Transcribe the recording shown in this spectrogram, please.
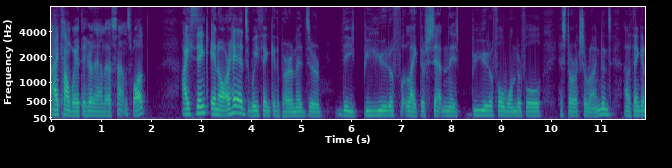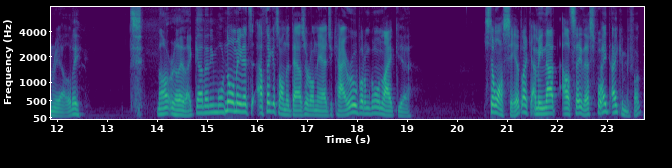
I can't wait to hear the end of this sentence. What? I think in our heads we think the pyramids are these beautiful, like they're set in these beautiful, wonderful historic surroundings, and I think in reality, not really like that anymore. No, I mean it's. I think it's on the desert on the edge of Cairo, but I'm going like Yeah, you still want to see it. Like I mean that. I'll say this for I I can be fucked.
